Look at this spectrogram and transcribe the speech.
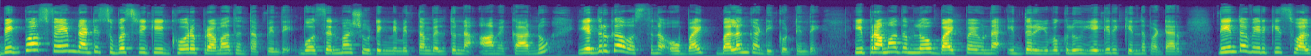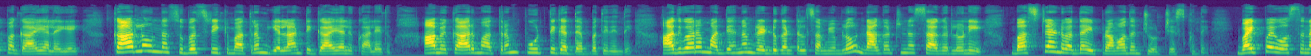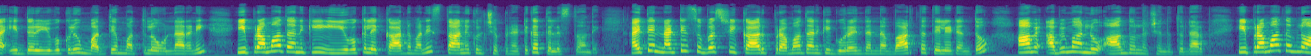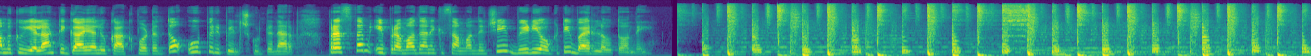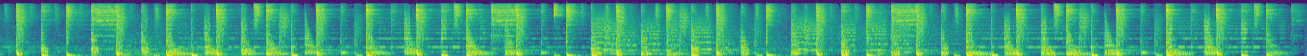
బిగ్ బాస్ ఫేమ్ నటి శుభశ్రీకి ఘోర ప్రమాదం తప్పింది. ఓ సినిమా షూటింగ్ నిమిత్తం వెళ్తున్న ఆమె కారును ఎదురుగా వస్తున్న ఓ బైక్ బలంగా ఢీకొట్టింది. ఈ ప్రమాదంలో బైక్ పై ఉన్న ఇద్దరు యువకులు ఎగిరి కింద పడ్డారు. దీంతో వీరికి స్వల్ప గాయాలయ్యాయి. కారులో ఉన్న శుభశ్రీకి మాత్రం ఎలాంటి గాయాలు కాలేదు. ఆమె కారు మాత్రం పూర్తిగా దెబ్బతినింది. ఆదివారం మధ్యాహ్నం రెండు గంటల సమయంలో నాగార్జున సాగర్లోని బస్ స్టాండ్ వద్ద ఈ ప్రమాదం చోటు చేసుకుంది. బైక్ పై వస్తున్న ఇద్దరు యువకులు మద్యం మత్తులో ఉన్నారని ఈ ప్రమాదానికి ఈ యువకులు కారణమని స్థానికులు చెప్పినట్టుగా తెలుస్తోంది. అయితే నటి శుభశ్రీ కారు ప్రమాదానికి గురైందన్న వార్త తెలియడంతో ఆమె అభిమానులు ఆందోళన చెందుతున్నారు. ఈ ప్రమాదంలో ఆమెకు ఎలాంటి గాయాలు కాకపోవడంతో ఊపిరి పీల్చుకుంటున్నారు. ప్రస్తుతం ఈ ప్రమాదానికి సంబంధించి వీడియో ఒకటి వైరల్ అవుతోంది.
